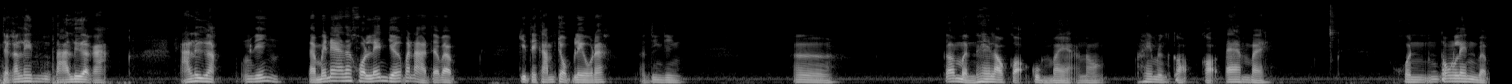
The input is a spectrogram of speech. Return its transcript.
แต่ก็เล่นตาเลือกอะตาเลือกจริงแต่ไม่แน่ถ้าคนเล่นเยอะมันอาจจะแบบกิจกรรมจบเร็วนะเอเอาจริง ๆ เออ ก็เหมือนให้เราเกาะกลุ่มไปอะน้อง ให้มันเกาะเกาะแต้มไป คนต้องเล่นแบบ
